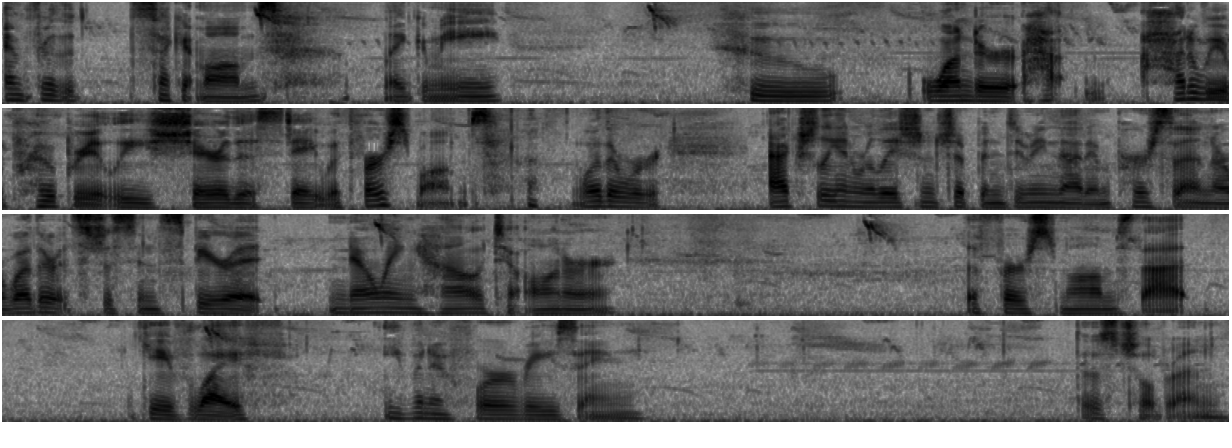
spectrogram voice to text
And for the second moms like me who wonder how, how do we appropriately share this day with first moms? Whether we're actually in relationship and doing that in person or whether it's just in spirit knowing how to honor the first moms that gave life even if we're raising those children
